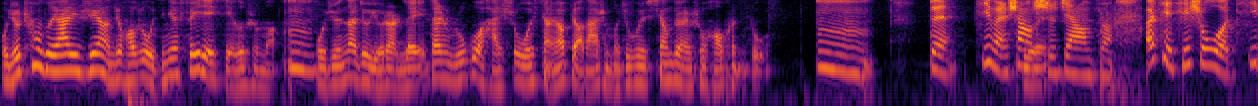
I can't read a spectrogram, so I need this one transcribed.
我觉得创作压力是这样，就好比我今天非得写个什么，嗯我觉得那就有点累。但是如果还是我想要表达什么，就会相对来说好很多。嗯，对，基本上是这样子。而且其实我基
